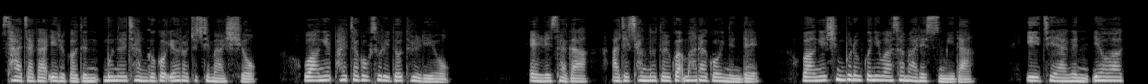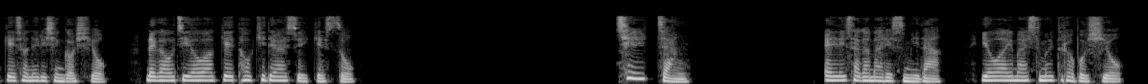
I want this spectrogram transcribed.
사자가 이르거든 문을 잠그고 열어주지 마시오. 왕의 발자국 소리도 들리오. 엘리사가 아직 장로들과 말하고 있는데 왕의 심부름꾼이 와서 말했습니다. 이 재앙은 여호와께서 내리신 것이요. 내가 어찌 여호와께 더 기대할 수 있겠소. 7장 엘리사가 말했습니다. 여호와의 말씀을 들어보시오.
